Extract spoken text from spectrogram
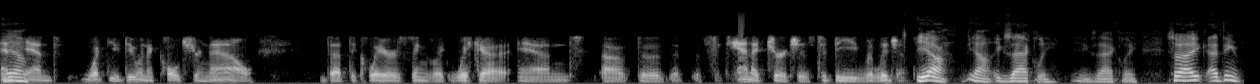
and yeah. and what do you do in a culture now that declares things like Wicca and uh, the, the, the, satanic churches to be religions. Yeah, yeah, exactly, exactly. So I, I think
